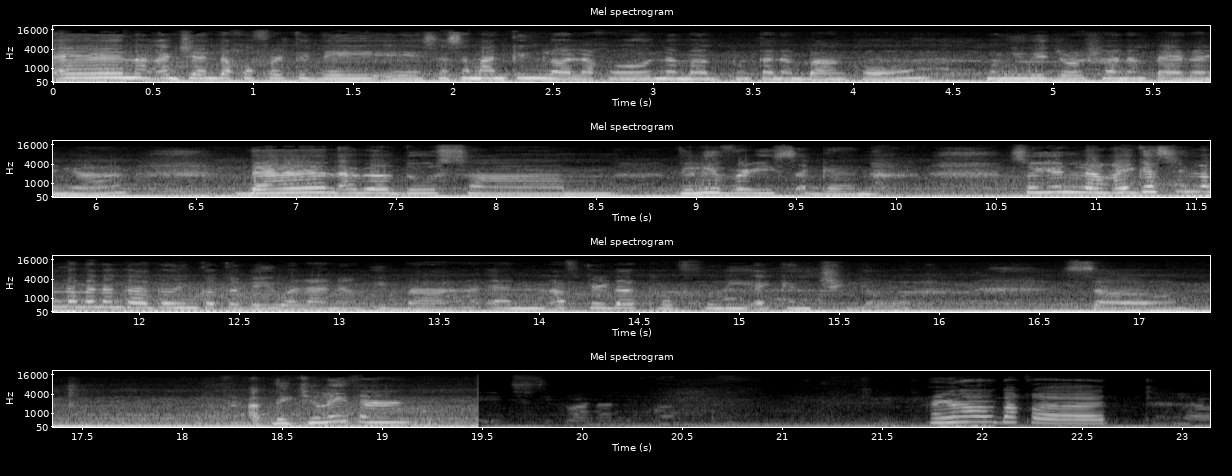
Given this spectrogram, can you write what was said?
And ang agenda ko for today is sasamahan ko yung lola ko na magpunta ng bangko. Mag-withdraw siya ng pera niya. Then, I will do some deliveries again. So, yun lang. I guess yun lang naman ang gagawin ko today. Wala nang iba. And after that, hopefully, I can chill. So, update you later. Hi, Mama Bakot. Hello.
